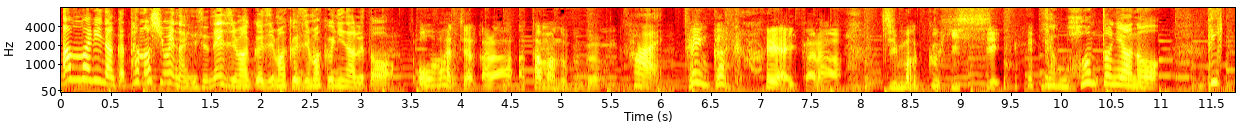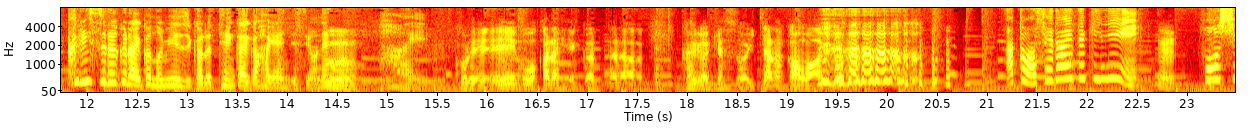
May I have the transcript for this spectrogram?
あんまりなんか楽しめないんですよね字幕字幕字幕になると。オーバーチャーから頭の部分。はい。展開が早いから字幕必死。いやもう本当にあのびっくりするぐらいこのミュージカル展開が早いんですよね、うん。はい。これ英語分からへんかったら海外キャストは行ったらあかんわあとは世代的にうん「フォーシ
